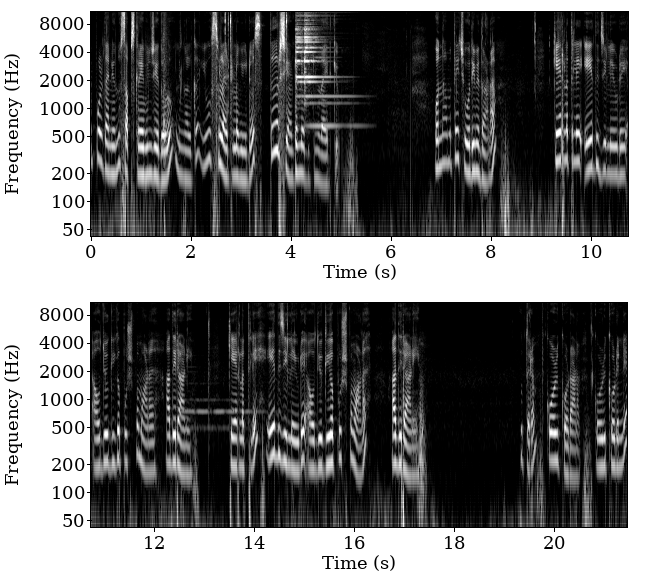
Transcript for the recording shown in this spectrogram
ഇപ്പോൾ തന്നെ ഒന്ന് സബ്സ്ക്രൈബും ചെയ്തോളൂ. നിങ്ങൾക്ക് യൂസ്ഫുൾ ആയിട്ടുള്ള വീഡിയോസ് തീർച്ചയായിട്ടും ലഭിക്കുന്നതായിരിക്കും. ഒന്നാമത്തെ ചോദ്യം ഇതാണ്. കേരളത്തിലെ ഏത് ജില്ലയുടെ ഔദ്യോഗിക പുഷ്പമാണ് അതിരാണി? കേരളത്തിലെ ഏത് ജില്ലയുടെ ഔദ്യോഗിക പുഷ്പമാണ് അതിരാണി? ഉത്തരം കോഴിക്കോടാണ്. കോഴിക്കോടിന്റെ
